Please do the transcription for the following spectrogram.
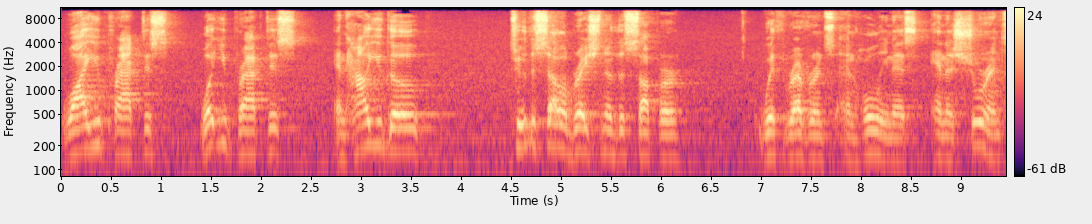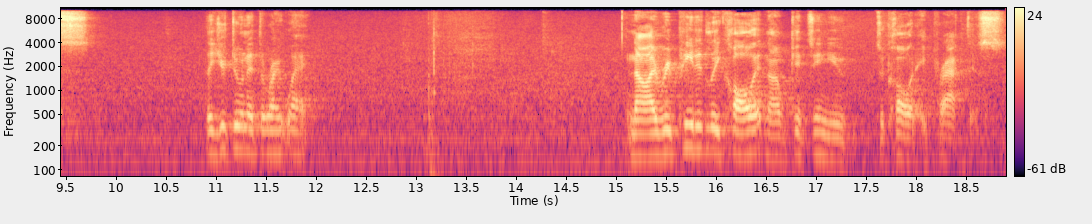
why you practice, what you practice, and how you go to the celebration of the supper with reverence and holiness and assurance that you're doing it the right way. Now, I repeatedly call it, and I'll continue to call it a practice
